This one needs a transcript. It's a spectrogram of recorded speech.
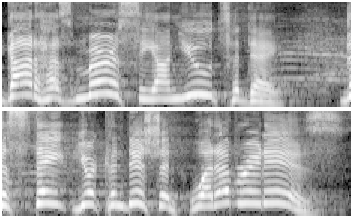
God has mercy on you today. The state, your condition, whatever it is,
